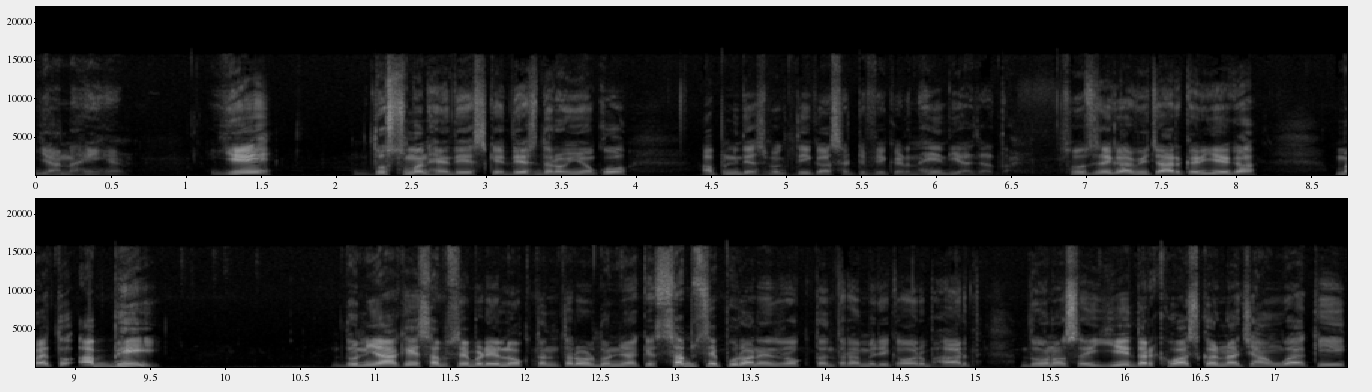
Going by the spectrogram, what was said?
या नहीं हैं। ये दुश्मन है देश के देशद्रोहियों को, अपनी देशभक्ति का सर्टिफिकेट नहीं दिया जाता। सोचिएगा, विचार करिएगा। मैं तो अब भी दुनिया के सबसे बड़े लोकतंत्र और दुनिया के सबसे पुराने लोकतंत्र, अमेरिका और भारत, दोनों से ये दरख्वास्त करना चाहूँगा कि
